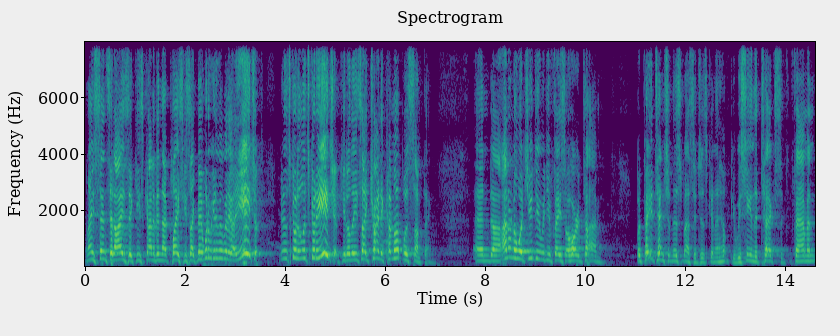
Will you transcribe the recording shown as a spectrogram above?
and I sense that Isaac, he's kind of in that place. He's like, man, what are we going to do? Egypt. Let's go to, let's go to Egypt. You know, he's like trying to come up with something. And uh, I don't know what you do when you face a hard time, but pay attention this message. is going to help you. We see in the text famine.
